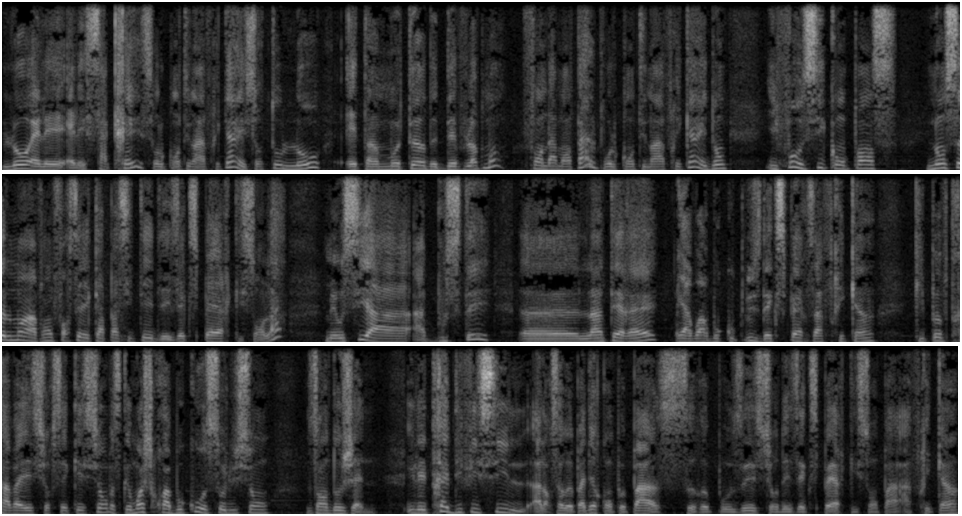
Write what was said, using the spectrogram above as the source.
l'eau, elle est, elle est sacrée sur le continent africain et surtout, l'eau est un moteur de développement fondamental pour le continent africain. Et donc, il faut aussi qu'on pense non seulement à renforcer les capacités des experts qui sont là, mais aussi à, booster euh, l'intérêt et avoir beaucoup plus d'experts africains qui peuvent travailler sur ces questions, parce que moi je crois beaucoup aux solutions endogènes. Il est très difficile, alors ça ne veut pas dire qu'on ne peut pas se reposer sur des experts qui ne sont pas africains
